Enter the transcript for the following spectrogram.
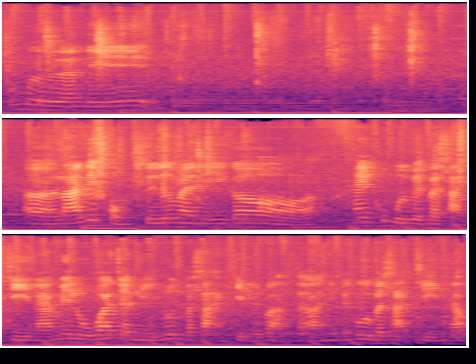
คู่มืออันนี้ ร้านที่ผมซื้อมานี้ก็ให้คู่มือเป็นภาษาจีนนะ ไม่รู้ว่าจะมีรุ่นภาษาอังกฤษหรือเปล่าแต่อันนี้เป็นคู่มือภาษาจีนครับ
